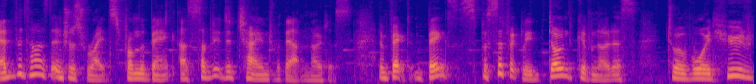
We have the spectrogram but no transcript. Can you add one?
Advertised interest rates from the bank are subject to change without notice. In fact, banks specifically don't give notice to avoid huge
